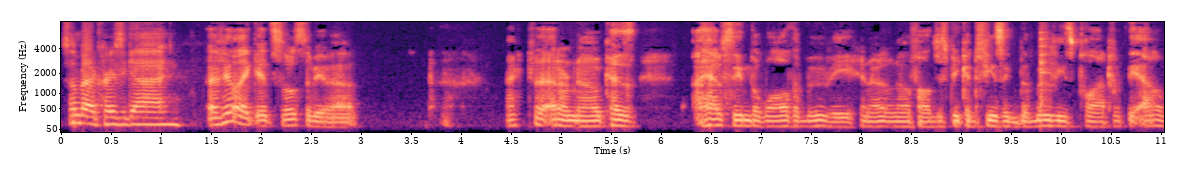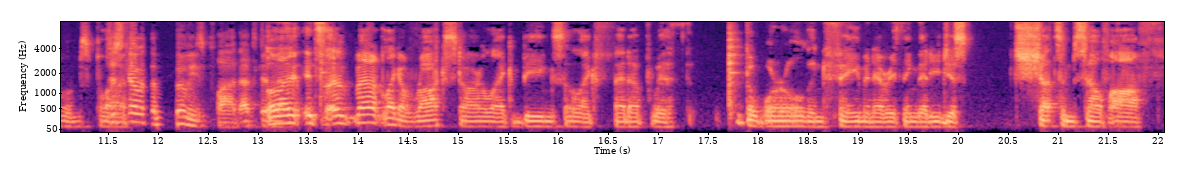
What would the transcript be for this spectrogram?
some bad crazy guy. I feel like it's supposed to be about. Actually, I don't know because I have seen the wall, the movie, and I don't know if I'll just be confusing the movie's plot with the album's plot. Just go with the movie's plot. That's good. Well, enough. It's about like a rock star, like being so like fed up with the world and fame and everything that he just shuts himself off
